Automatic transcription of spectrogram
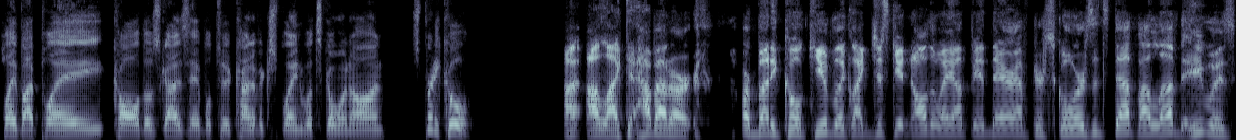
play by play call, those guys able to kind of explain what's going on. It's pretty cool. I, I liked it. How about our our buddy Cole Cubelic, like just getting all the way up in there after scores and stuff? I loved it. He was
